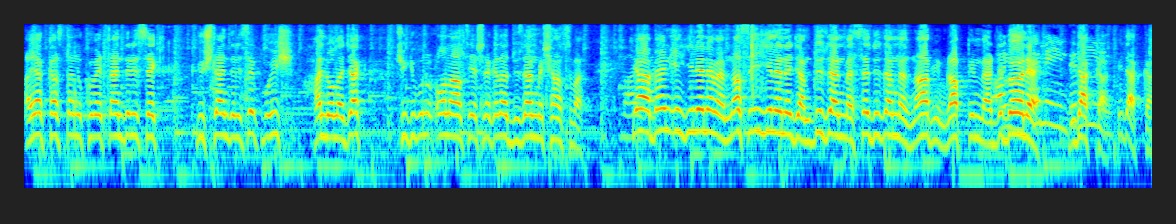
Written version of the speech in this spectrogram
Ayak kaslarını kuvvetlendirirsek, güçlendirirsek bu iş hallolacak. Çünkü bunun 16 yaşına kadar düzelme şansı var. ya ben ilgilenemem. Nasıl ilgileneceğim? Düzelmezse düzelmez. Ne yapayım? Rabbim verdi Ay, böyle. demeyin, bir dakika, demeyin. bir dakika.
